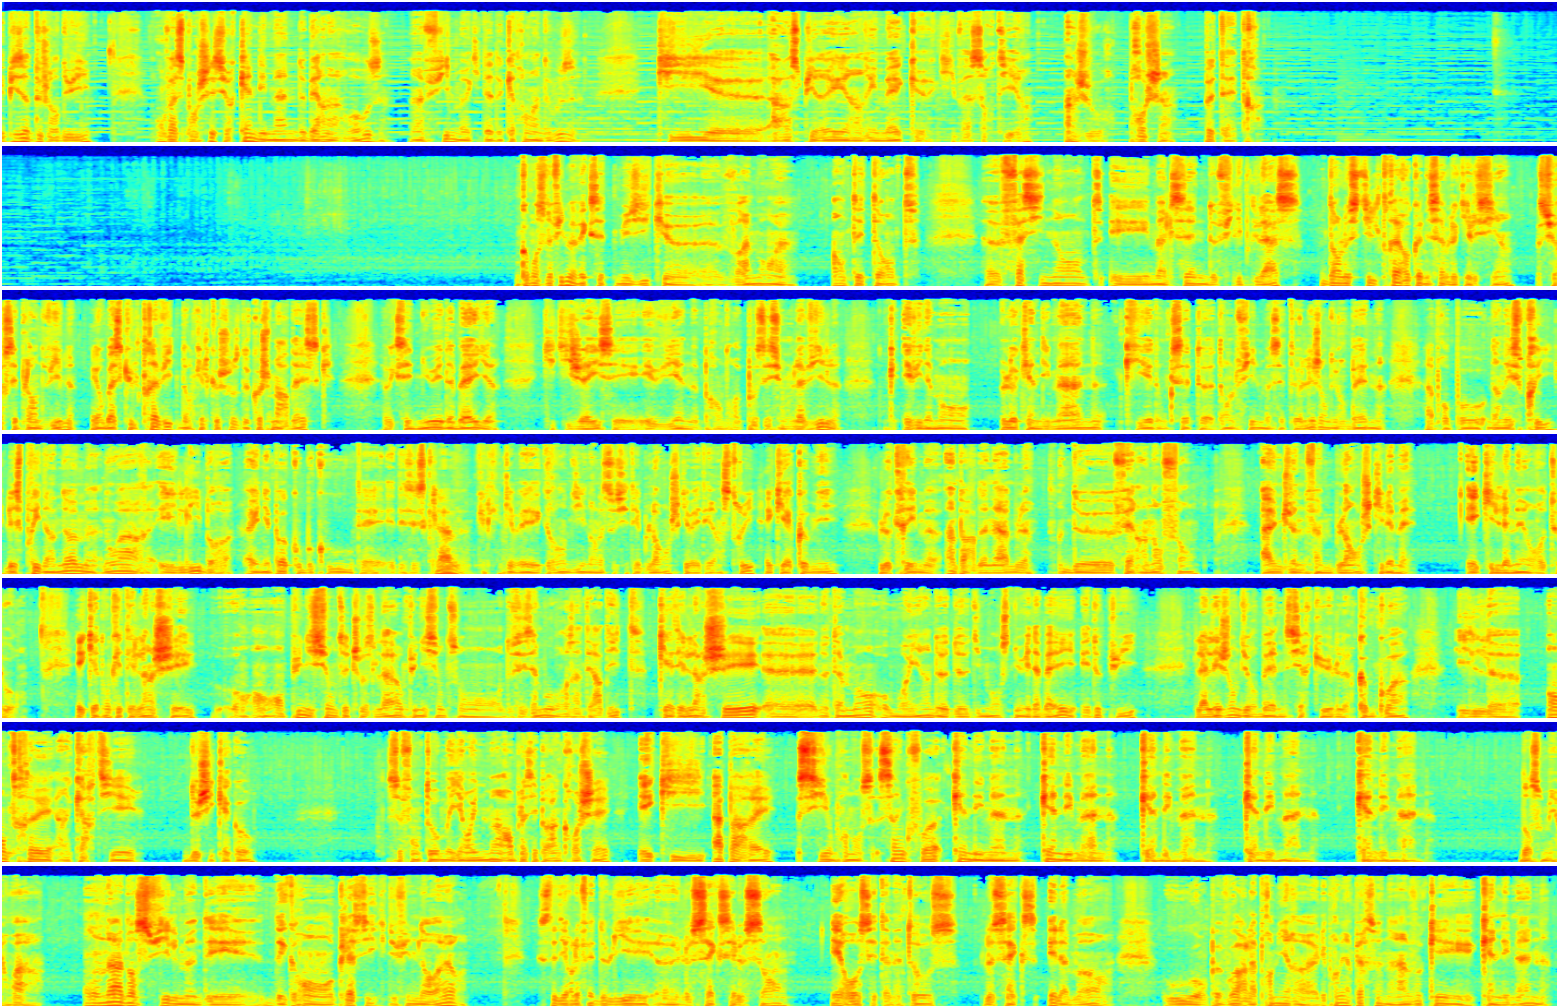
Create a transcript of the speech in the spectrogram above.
l'épisode d'aujourd'hui, on va se pencher sur Candyman de Bernard Rose, un film qui date de 92, qui euh, a inspiré un remake qui va sortir un jour prochain, peut-être. On commence le film avec cette musique euh, vraiment euh, entêtante, fascinante et malsaine de Philippe Glass dans le style très reconnaissable qui est le sien, sur ses plans de ville, et on bascule très vite dans quelque chose de cauchemardesque, avec ces nuées d'abeilles qui, qui jaillissent et, viennent prendre possession de la ville. Donc évidemment le Candyman, qui est donc cette, dans le film cette légende urbaine à propos d'un esprit, l'esprit d'un homme noir et libre à une époque où beaucoup étaient des esclaves, quelqu'un qui avait grandi dans la société blanche, qui avait été instruit et qui a commis le crime impardonnable de faire un enfant à une jeune femme blanche qu'il aimait et qu'il l'aimait en retour. Et qui a donc été lynché en, punition de cette chose-là, en punition de son de ses amours interdites, qui a été lynché euh, notamment au moyen de d'immenses nuées d'abeilles. Et depuis la légende urbaine circule comme quoi il euh, entrait un quartier de Chicago, ce fantôme ayant une main remplacée par un crochet et qui apparaît si on prononce cinq fois Candyman, Candyman, Candyman, Candyman, Dans son miroir. On a dans ce film des, grands classiques du film d'horreur, c'est-à-dire le fait de lier euh, le sexe et le sang, Eros et Thanatos, le sexe et la mort, où on peut voir première, les premières personnes à invoquer Candyman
